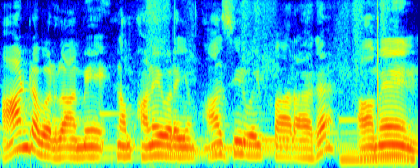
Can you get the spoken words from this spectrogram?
ஆண்டவர் தாமே நம் அனைவரையும் ஆசீர்வைப்பாராக ஆமேன்.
